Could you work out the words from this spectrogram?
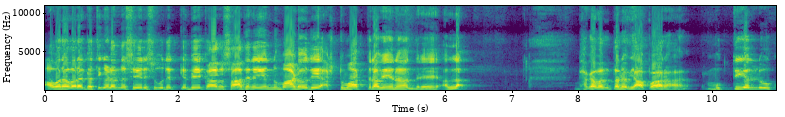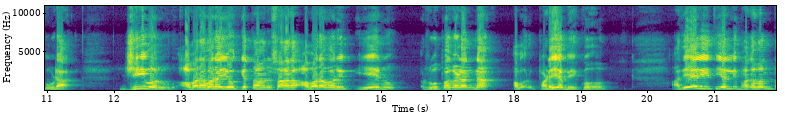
ಅವರವರ ಗತಿಗಳನ್ನು ಸೇರಿಸುವುದಕ್ಕೆ ಬೇಕಾದ ಸಾಧನೆಯನ್ನು ಮಾಡೋದೇ ಅಷ್ಟು ಮಾತ್ರವೇನ ಅಂದರೆ ಅಲ್ಲ. ಭಗವಂತನ ವ್ಯಾಪಾರ ಮುಕ್ತಿಯಲ್ಲೂ ಕೂಡ ಜೀವರು ಅವರವರ ಯೋಗ್ಯತಾನುಸಾರ ಅವರವರು ಏನು ರೂಪಗಳನ್ನು ಅವರು ಪಡೆಯಬೇಕು. ಅದೇ ರೀತಿಯಲ್ಲಿ ಭಗವಂತ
